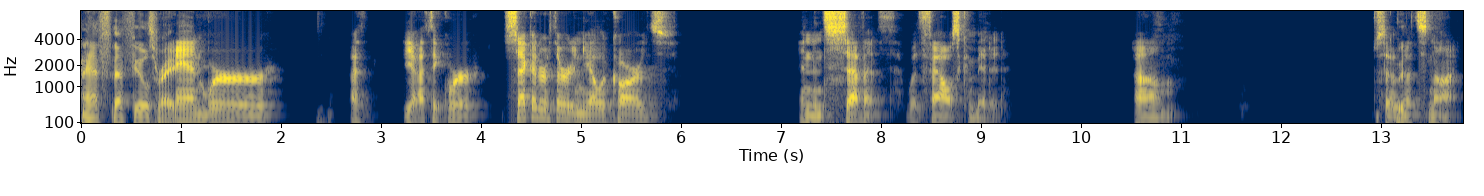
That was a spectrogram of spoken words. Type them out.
That, that feels right. And we're, I, yeah, I think we're second or third in yellow cards, and then seventh with fouls committed. Um, so but, that's not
